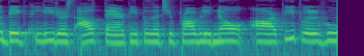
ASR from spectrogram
the big leaders out there, people that you probably know, are people who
